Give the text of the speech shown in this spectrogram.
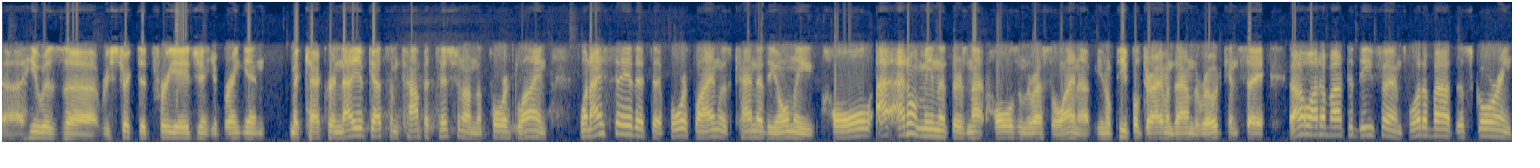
uh, he was a restricted free agent. You bring in MacEachern. Now you've got some competition on the fourth line. When I say that the fourth line was kind of the only hole, I, I don't mean that there's not holes in the rest of the lineup. You know, people driving down the road can say, "Oh, what about the defense? What about the scoring?"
